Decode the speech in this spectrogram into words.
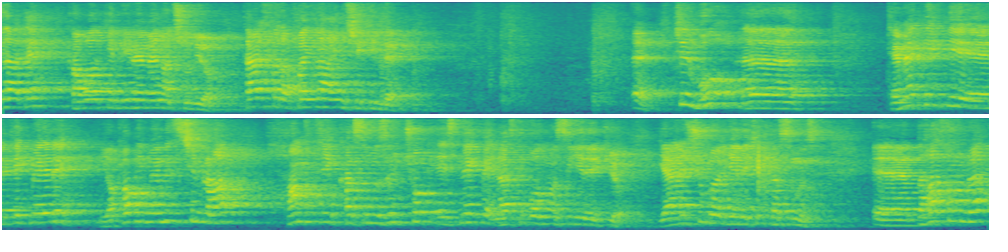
zaten kaval kemiğim hemen açılıyor. Ters tarafa yine aynı şekilde. Şimdi bu e, temel tekniği, e, tekmeleri yapabilmemiz için rahat hamstring kasımızın çok esnek ve elastik olması gerekiyor. Yani şu bölgedeki kasımız. E, daha sonra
